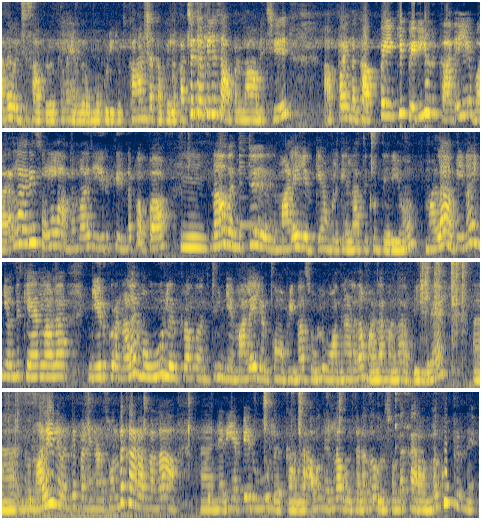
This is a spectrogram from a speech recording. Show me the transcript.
அதை வச்சு சாப்பிட்றதுக்கெல்லாம் எனக்கு ரொம்ப பிடிக்கும். காஞ்ச கப்பையில் பச்சை கப்பையில சாப்பிடலாம் அவிச்சு. அப்பா இந்த கப்பைக்கு பெரிய ஒரு கதையே வரலாறே சொல்லலாம். அந்த மாதிரி இருக்கு. என்ன பாப்பா? நான் வந்துட்டு மலையில இருக்கேன் உங்களுக்கு எல்லாத்துக்கும் தெரியும். மலை அப்படின்னா இங்க வந்து கேரளால இங்க இருக்கிறனால நம்ம ஊர்ல இருக்கிறவங்க வந்துட்டு இங்க மலையில இருக்கோம் அப்படின்னு தான் சொல்லுவோம். அதனாலதான் மலை மலை அப்படிங்கிறேன். இந்த மலையில வந்து இப்ப என்னோட சொந்தக்காரவங்க எல்லாம் ஆஹ் நிறைய பேர் ஊர்ல இருக்காங்க. அவங்க எல்லாம் ஒரு தடவை ஒரு சொந்தக்காரவங்கள கூப்பிட்டுருந்தேன்.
